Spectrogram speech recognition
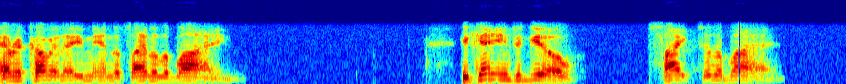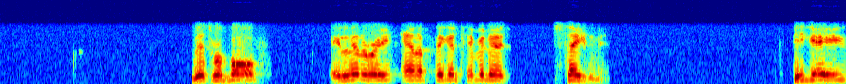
and recover, amen, the sight of the blind. He came to give sight to the blind. This was both a literary and a figurative statement. He gave,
